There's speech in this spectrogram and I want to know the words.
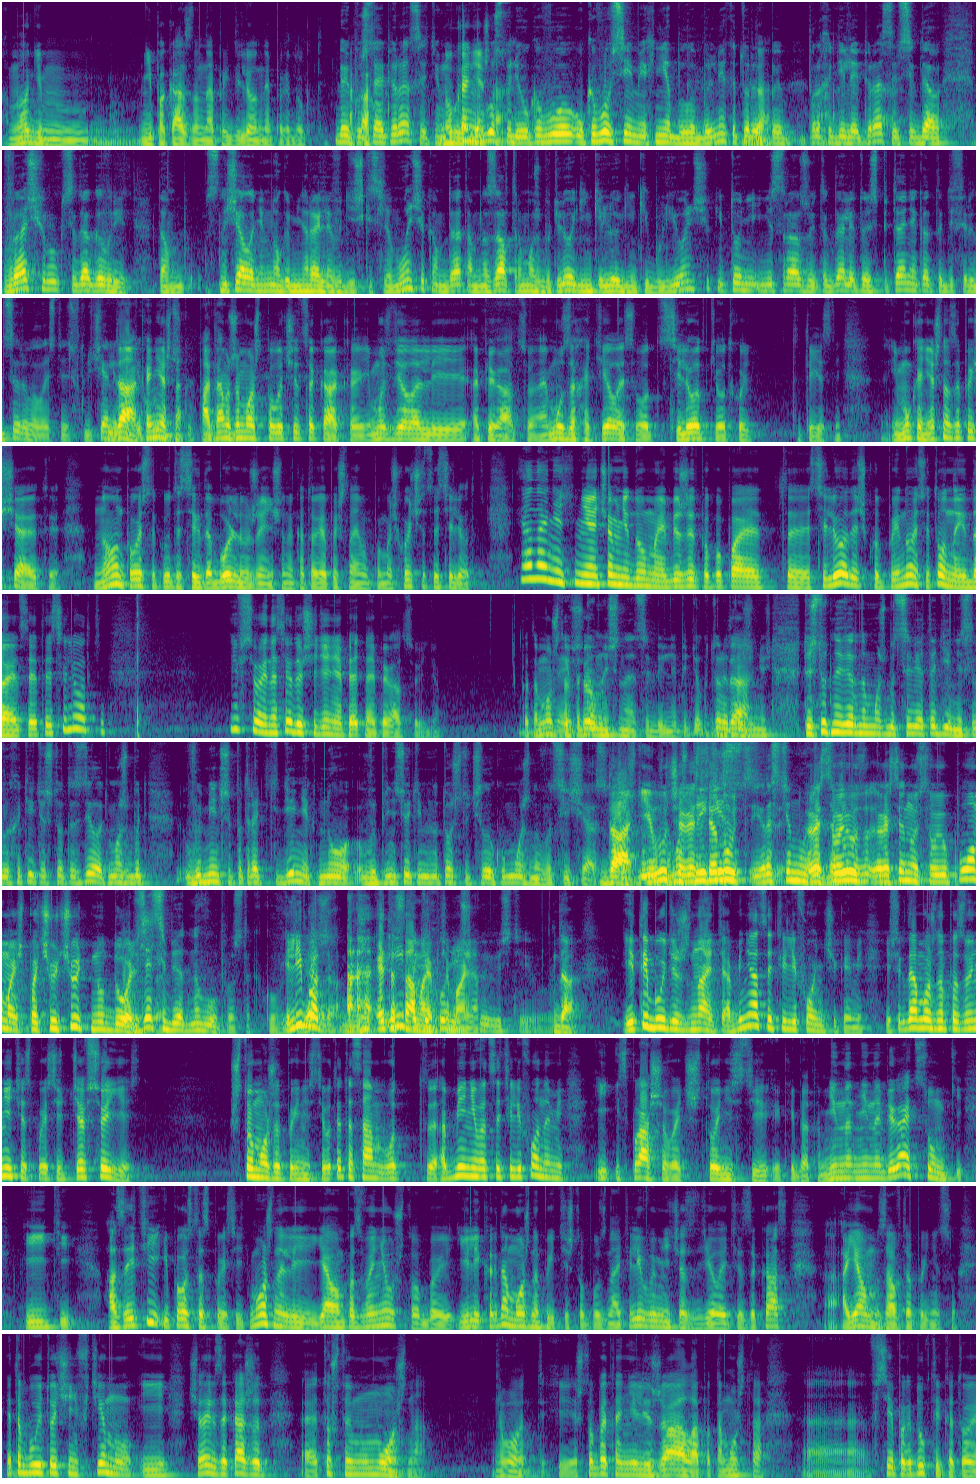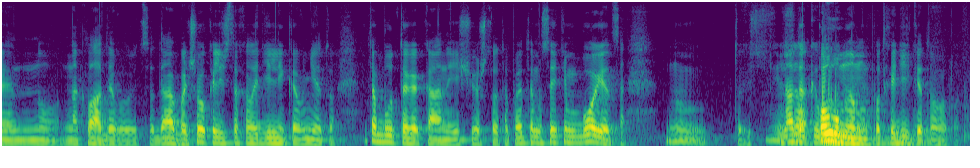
А многим не показаны определенные продукты. Да и А- после операции, тем Ну, более. Да, конечно. Господи, у кого, у кого в семьях не было больных, которые Да. проходили операции, всегда врач-хирург всегда говорит, там сначала немного минеральной водички с лимончиком, да, там на завтра может быть легенький-легенький бульончик, и то не, не сразу, и так далее. То есть питание как-то дифференцировалось, то есть включали Да, конечно. А там же может получиться как? Ему сделали операцию, а ему захотелось вот селедки, вот хоть это есть. Ему, конечно, запрещают ее, но он просит какую-то сердобольную женщину, которая пришла ему помочь, хочется селедки. И она ни, ни о чем не думая бежит, покупает э, селедочку, приносит, он наедается этой селедки, и все, и на следующий день опять на операцию идем. Потому Да, что и все... потом начинается обильное питье, которое Да. тоже не очень. То есть тут, наверное, может быть совет один. Если вы хотите что-то сделать, может быть, вы меньше потратите денег, но вы принесете именно то, что человеку можно вот сейчас. Да, то, и нужно. лучше Может, растянуть, и растянуть, рас- свою, растянуть свою помощь по чуть-чуть, но дольше. Взять себе одного просто какого-то. Либо да, да, это и самое вести его. Да. И ты будешь знать, обменяться телефончиками. И всегда можно позвонить и спросить, у тебя все есть. Что может принести? Вот это сам, вот э, обмениваться телефонами и, и спрашивать, что нести к ребятам. Не, на- не набирать сумки и идти, а зайти и просто спросить, можно ли я вам позвоню, чтобы, или когда можно прийти, чтобы узнать, или вы мне сейчас сделаете заказ, а а я вам завтра принесу. Это будет очень в тему, и человек закажет э, то, что ему можно. Вот. И чтобы это не лежало, потому что все продукты, которые ну, накладываются, да, большого количества холодильников нету. Это будут тараканы, еще что-то. Поэтому с этим борются. Ну, то есть И надо жалко по-умному подходить к этому вопросу.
